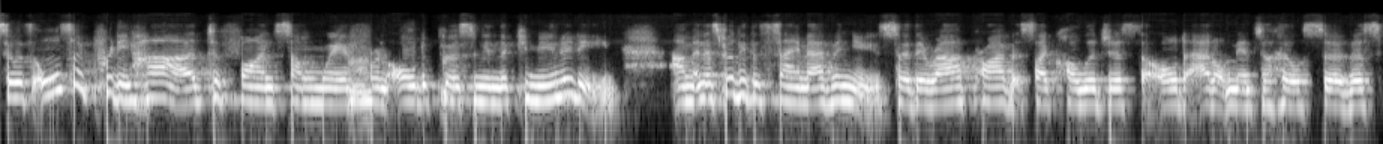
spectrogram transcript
So it's also pretty hard to find somewhere for an older person in the community. Um, and it's really the same avenues. So there are private psychologists, the older adult mental health service,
